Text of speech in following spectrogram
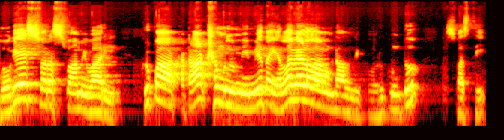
భోగేశ్వర స్వామి వారి కృపా కటాక్షములు మీ మీద ఎల్లవేళలా ఉండాలని కోరుకుంటూ స్వస్తి.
